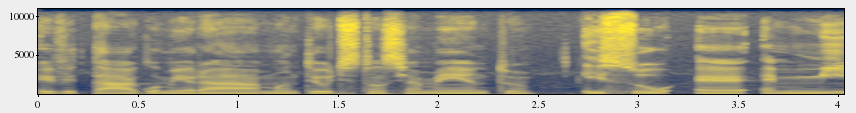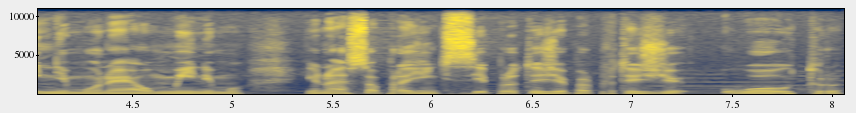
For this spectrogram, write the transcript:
evitar aglomerar, manter o distanciamento, isso é, é, mínimo, né? É o mínimo. E não é só pra gente se proteger, para proteger o outro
